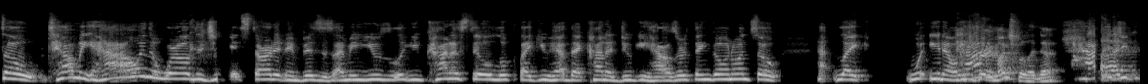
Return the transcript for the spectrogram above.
So tell me, how in the world did you get started in business? I mean, you you kind of still look like you have that kind of Doogie Howser thing going on. So, like, what you know? Thank how you very much, Belinda. How did uh, you get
